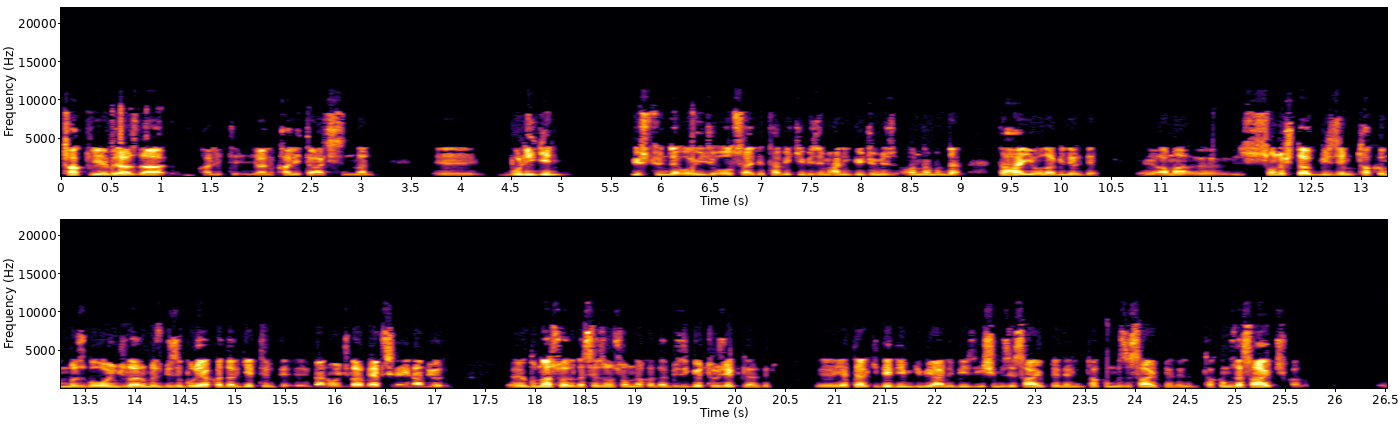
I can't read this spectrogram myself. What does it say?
takviye biraz daha kalite yani kalite açısından e, bu ligin üstünde oyuncu olsaydı tabii ki bizim hani gücümüz anlamında daha iyi olabilirdi. E, ama e, sonuçta bizim takımımız, bu oyuncularımız bizi buraya kadar getirdi. E, ben oyuncuların hepsine inanıyorum. E, bundan sonra da sezon sonuna kadar bizi götüreceklerdir. E, yeter ki dediğim gibi yani biz işimizi sahiplenelim, takımımızı sahiplenelim, takımımıza sahip çıkalım. E,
